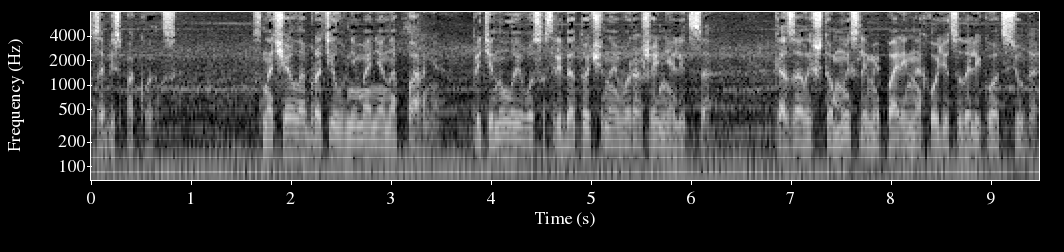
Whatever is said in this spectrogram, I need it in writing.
забеспокоился. Сначала обратил внимание на парня, притянуло его сосредоточенное выражение лица – Казалось, что мыслями парень находится далеко отсюда.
